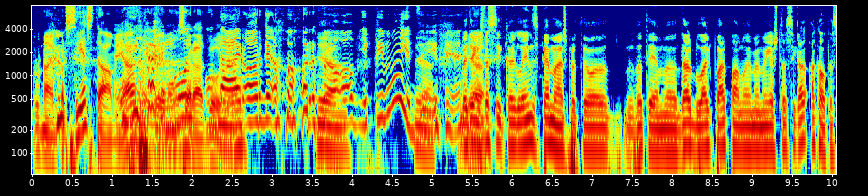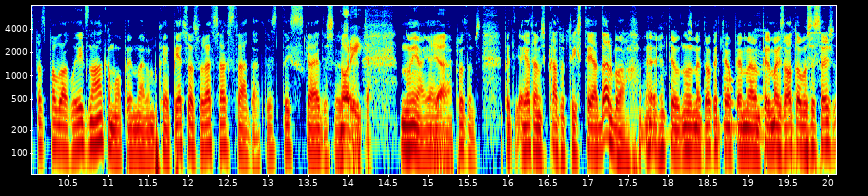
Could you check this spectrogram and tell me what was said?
Runājam par siestām, jā? jā mums varētu būt. Tā ir orga, or, objektīva vajadzība. Jā. Jā. Bet jā. tas ir, ka Lindas piemērs par, to, par tiem eh, darba laika pārplānojumiem, tas ir atkal tas pats pavāk līdz nākamo piemēram, ka piecos varētu sākt strādāt. Tas ir skaidrs. No rīta. Nu, jā, jā, jā. jā, protams. Bet jautājums, kā tu tiks tajā darbā? Tev nozīmē to, ka tev, piemēram, pirmais autobus ir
